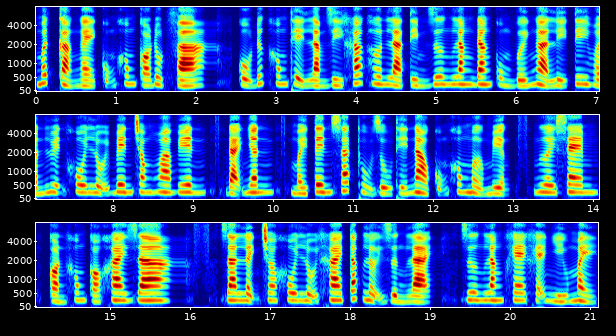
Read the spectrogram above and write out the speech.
Mất cả ngày cũng không có đột phá. Cổ đức không thể làm gì khác hơn là tìm Dương Lăng đang cùng với ngả lý ti huấn luyện khôi lỗi bên trong hoa viên. Đại nhân, mấy tên sát thủ dù thế nào cũng không mở miệng. Ngươi xem, còn không có khai ra. Ra lệnh cho khôi lỗi khai tắc lợi dừng lại. Dương Lăng khe khẽ nhíu mày.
